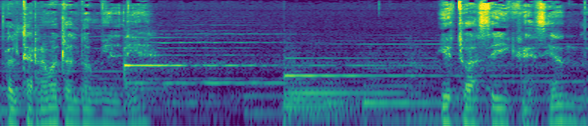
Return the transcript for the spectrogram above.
Por el terremoto del 2010. Y esto va a seguir creciendo.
